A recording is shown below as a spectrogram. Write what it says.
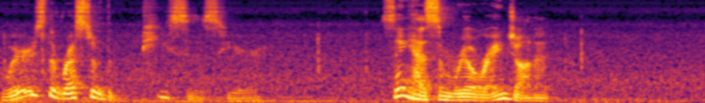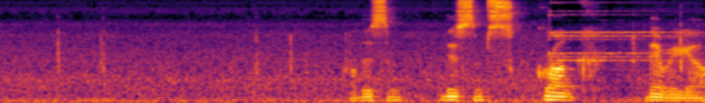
Where is the rest of the pieces here? This thing has some real range on it. Oh, there's some there's some scrunk. There we go.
